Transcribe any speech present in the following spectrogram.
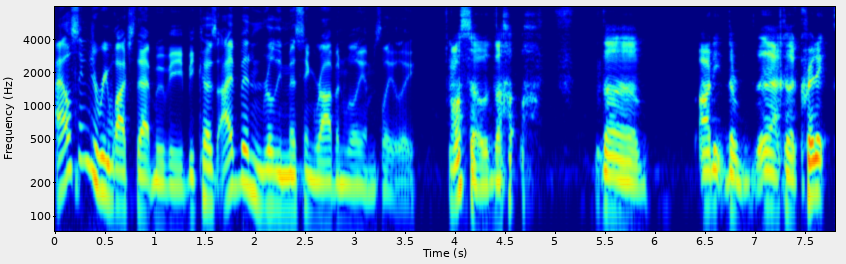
I also need to rewatch that movie because I've been really missing Robin Williams lately. Also, the the audi- the uh, the critic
